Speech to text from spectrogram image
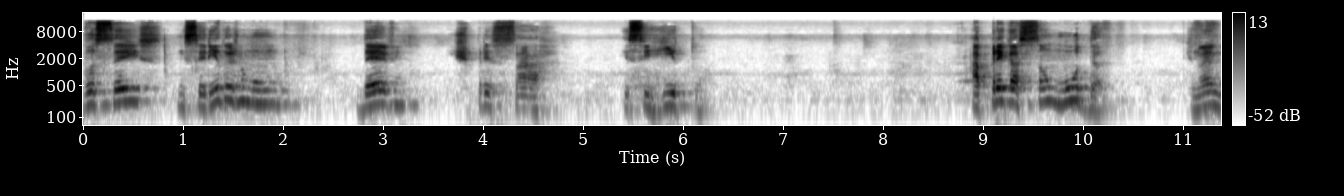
vocês, inseridas no mundo, devem expressar esse rito. A pregação muda, que não é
